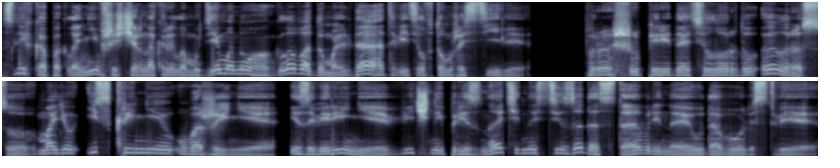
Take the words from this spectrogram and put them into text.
Слегка поклонившись чернокрылому демону, глава Дома Льда ответил в том же стиле. «Прошу передать лорду Элросу мое искреннее уважение и заверение в вечной признательности за доставленное удовольствие».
